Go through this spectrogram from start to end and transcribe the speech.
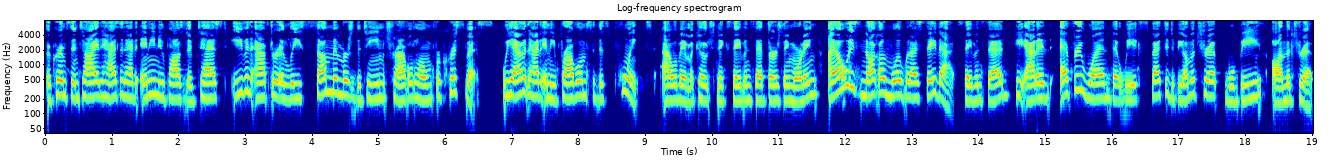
The Crimson Tide hasn't had any new positive tests even after at least some members of the team traveled home for Christmas. We haven't had any problems to this point, Alabama coach Nick Saban said Thursday morning. I always knock on wood when I say that, Saban said. He added, everyone that we expected to be on the trip will be on the trip.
